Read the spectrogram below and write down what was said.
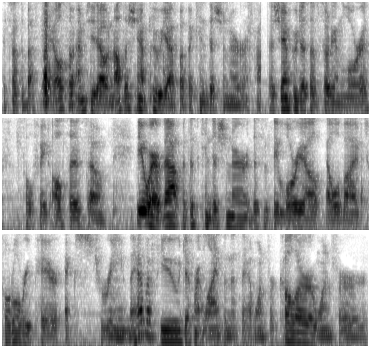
it's not the best. I also emptied out, not the shampoo yet, but the conditioner. Uh, the shampoo does have sodium laureth sulfate also, so be aware of that. But this conditioner, this is the L'Oreal Elvive Total Repair Extreme. They have a few different lines in this. They have one for color, one for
